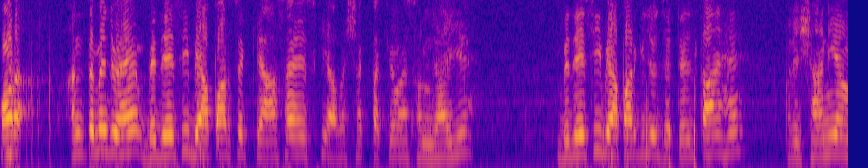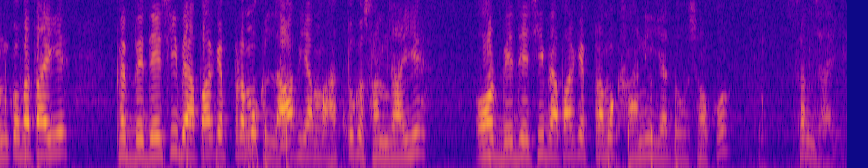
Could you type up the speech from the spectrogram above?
और अंत में जो है विदेशी व्यापार से क्या आशा है, इसकी आवश्यकता क्यों है, समझाइए। विदेशी व्यापार की जो जटिलताएँ हैं, परेशानियाँ उनको बताइए, फिर विदेशी व्यापार के प्रमुख लाभ या महत्व को समझाइए और विदेशी व्यापार के प्रमुख हानि या दोषों को समझाइए।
